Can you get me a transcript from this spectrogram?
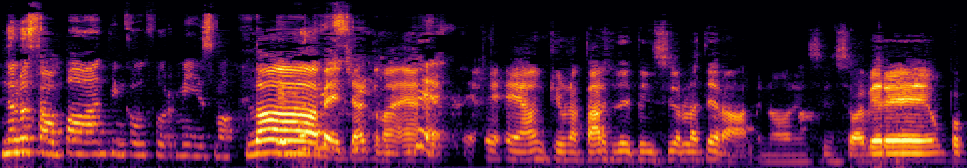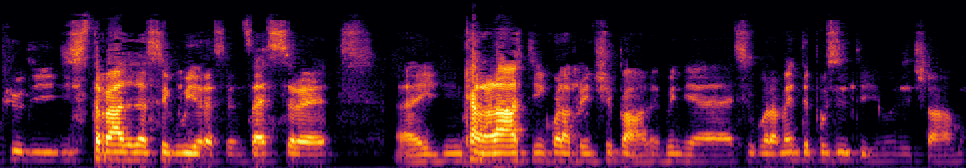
Non lo so, un po' anticonformismo. No, vabbè, certo, ma è, è, è, anche una parte del pensiero laterale, no? Nel senso, avere un po' più di, di strade da seguire senza essere eh, incanalati in quella principale, quindi è sicuramente positivo, diciamo.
